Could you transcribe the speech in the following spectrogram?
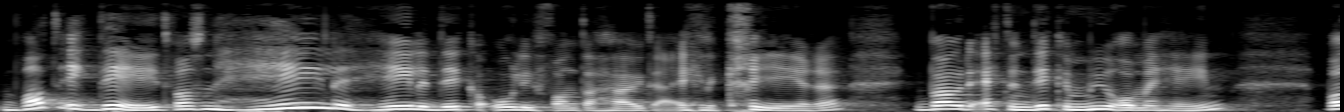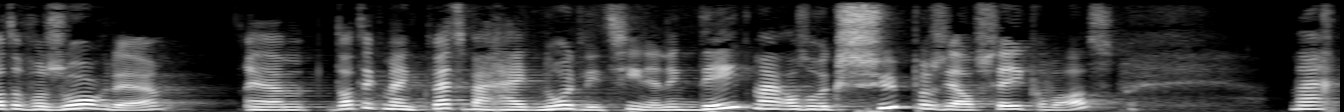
wat ik deed, was een hele, hele dikke olifantenhuid eigenlijk creëren. Ik bouwde echt een dikke muur om me heen. Wat ervoor zorgde um, dat ik mijn kwetsbaarheid nooit liet zien. En ik deed maar alsof ik super zelfzeker was. Maar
